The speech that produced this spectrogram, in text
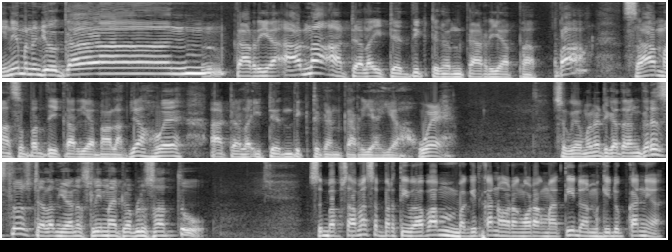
Ini menunjukkan karya anak adalah identik dengan karya Bapa, sama seperti karya Malak Yahweh adalah identik dengan karya Yahweh. Sebagaimana dikatakan Kristus dalam Yohanes 5:21. Sebab sama seperti Bapa membangkitkan orang-orang mati dan menghidupkannya,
